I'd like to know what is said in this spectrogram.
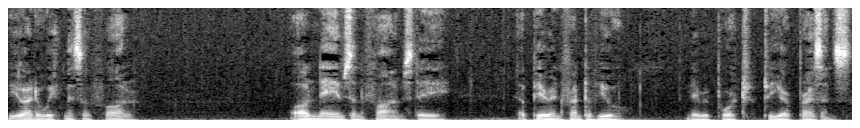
You are the weakness of all. All names and forms, they appear in front of you. They report to your presence.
